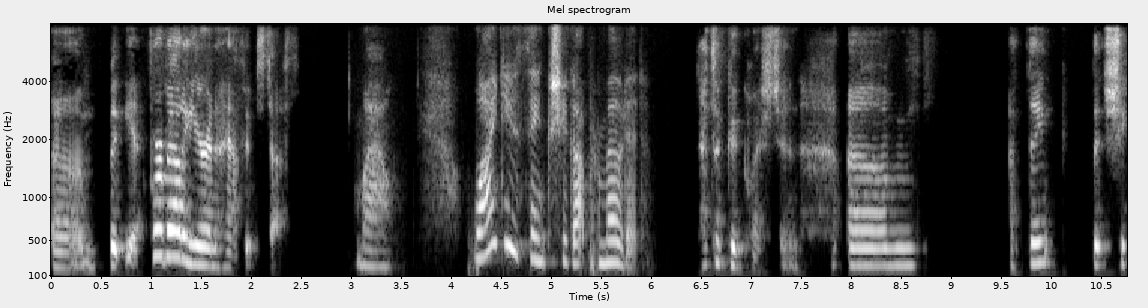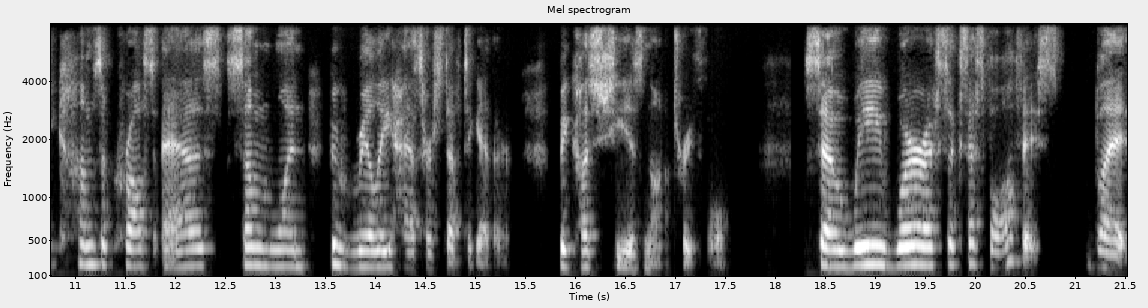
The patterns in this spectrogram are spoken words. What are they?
Um, but yeah, for about a year and a half, it was tough. Wow. Why do you think she got promoted? That's a good question. Um, I think that she comes across as someone who really has her stuff together because she is not truthful. So we were a successful office, but,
